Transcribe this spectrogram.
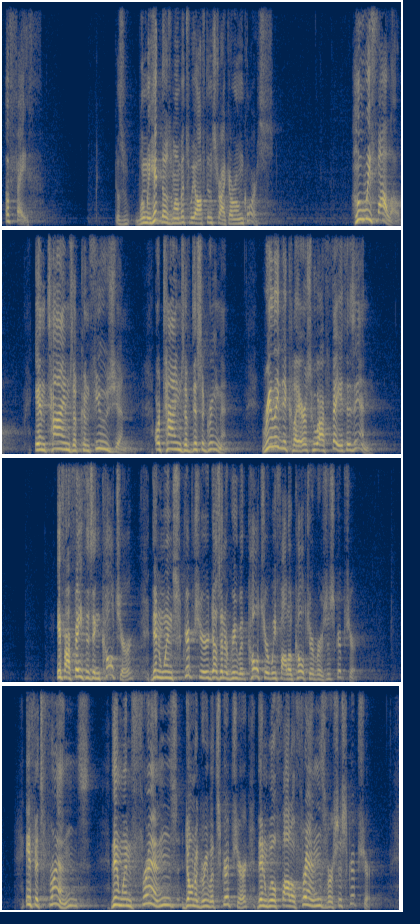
of faith. Because when we hit those moments, we often strike our own course. Who we follow in times of confusion or times of disagreement really declares who our faith is in. If our faith is in culture, then when Scripture doesn't agree with culture, we follow culture versus Scripture. If it's friends, then when friends don't agree with Scripture, then we'll follow friends versus Scripture.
